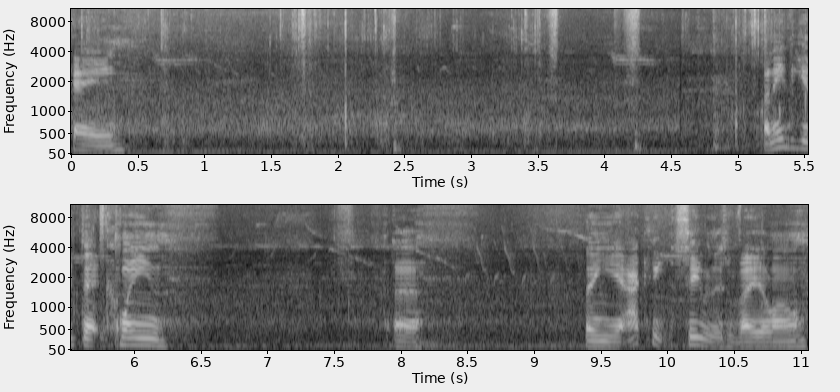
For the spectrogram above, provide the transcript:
came. I need to get that queen uh, thing. Yeah, I can't see with this veil on.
